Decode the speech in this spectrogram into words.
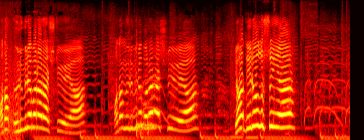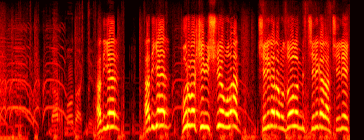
Adam ölümüne bana raşlıyor ya. Adam ölümüne bana raşlıyor ya. Ya deli olursun ya. Dark mode aktif. Hadi gel. Hadi gel. Vur bakayım işliyor mu lan? Çelik adamız oğlum biz çelik adam çelik.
